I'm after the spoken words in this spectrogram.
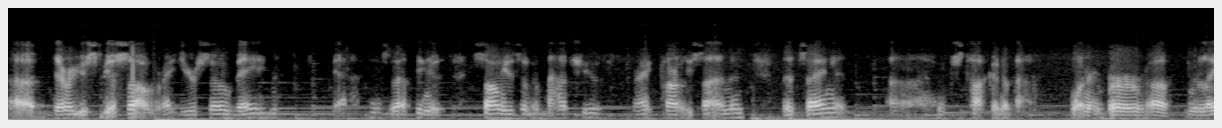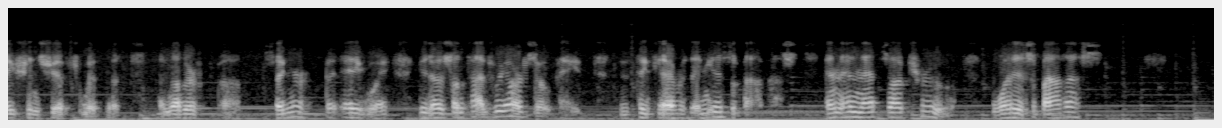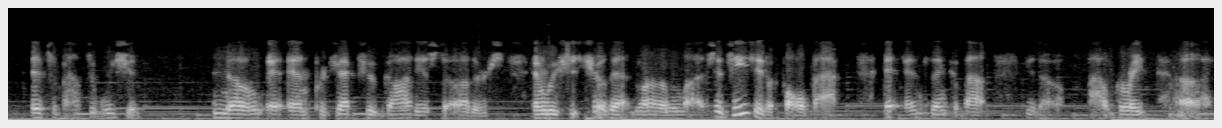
Uh, there used to be a song, right? You're so vain. Yeah, there's nothing. The song isn't about you, right? Carly Simon that sang it. Uh, was talking about one of her uh, relationships with uh, another uh, singer. But anyway, you know, sometimes we are so vain and think everything is about us, and then that's not true. What is about us? It's about that we should know and project who God is to others, and we should show that in our own lives. It's easy to fall back and think about, you know, how great uh,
